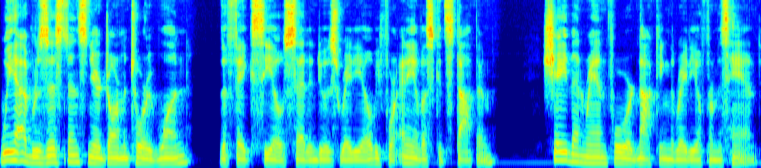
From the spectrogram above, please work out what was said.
We have resistance near Dormitory 1, the fake CO said into his radio before any of us could stop him. Shay then ran forward, knocking the radio from his hand,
